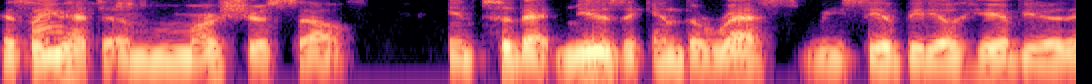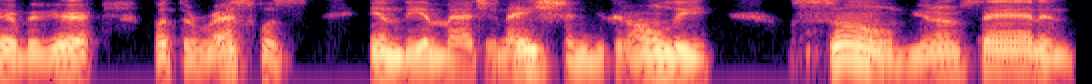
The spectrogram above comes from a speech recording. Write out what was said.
And so you had to immerse yourself into that music and the rest, we see a video here, a video there, video there, but the rest was in the imagination. You could only assume, you know what I'm saying? And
